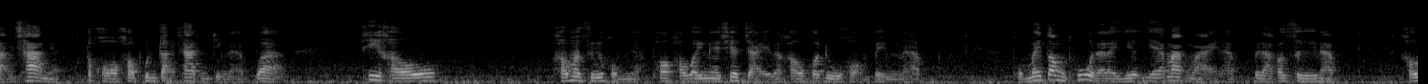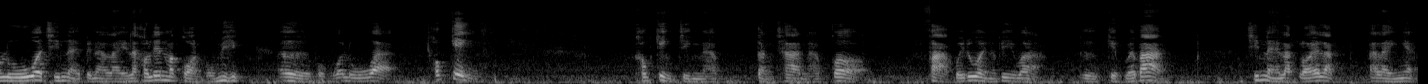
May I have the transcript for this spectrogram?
ต่างชาติเนี่ยต้องขอขอบคุณต่างชาติจริง ๆ นะครับ ว่าที่เขาเขามาซื้อผมเนี่ยเพราะเขาไว้เนื้อเชื่อใจแล้วเขาก็ดูของเป็นนะครับ ผมไม่ต้องพูดอะไรเยอะแยะมากมายนะครับ เวลาเขาซื้อนะครับเขารู้ว่าชิ้นไหนเป็นอะไร แล้วเขาเล่นมาก่อนผมอีก เออ ผมก็รู้ว่าเขาเก่งเขาเก่งจริงนะครับ ต่างชาตินะครับ ก็ฝากไว้ด้วยนะพี่ว่าเออเก็บไว้บ้าง ชิ้นไหนหลักร้อยหลักอะไรเงี้ย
